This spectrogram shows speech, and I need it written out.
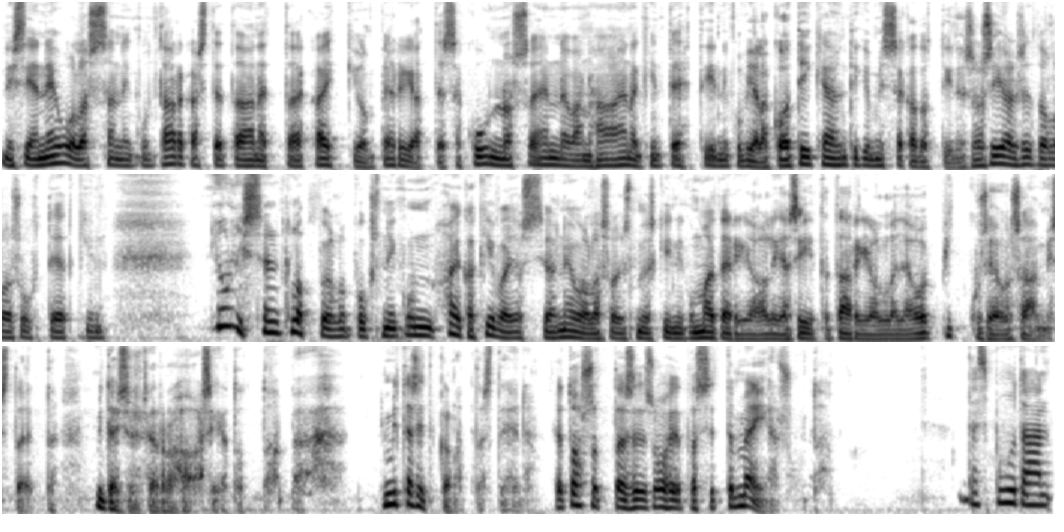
niin siellä neuvolassa niin kun tarkastetaan, että kaikki on periaatteessa kunnossa. Ennen vanhaa ainakin tehtiin niin vielä kotikäyntikin, missä katsottiin ne sosiaaliset olosuhteetkin. Niin olisi se nyt loppujen lopuksi niin kuin aika kiva, jos siellä neuvolassa olisi myöskin niin kuin materiaalia siitä tarjolla ja pikkusen osaamista, että mitä jos se raha-asiat ottaa päähän. Niin mitä sitten kannattaisi tehdä? Ja tuossa ottaisi ohjata sitten meidän suuntaan. Tässä puhutaan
